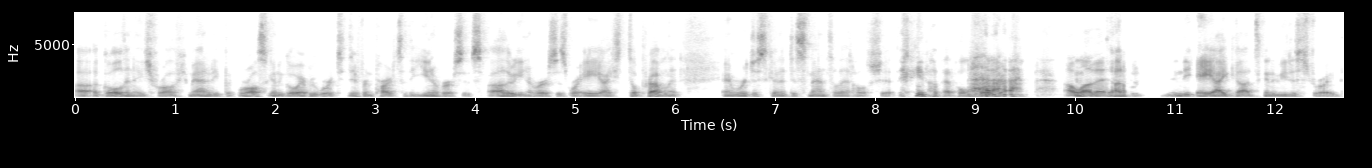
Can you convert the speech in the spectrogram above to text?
uh, a golden age for all of humanity, but we're also going to go everywhere to different parts of the universes, other universes where AI is still prevalent, and we're just going to dismantle that whole shit. you know, that whole program. I love it. And the AI god's going to be destroyed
